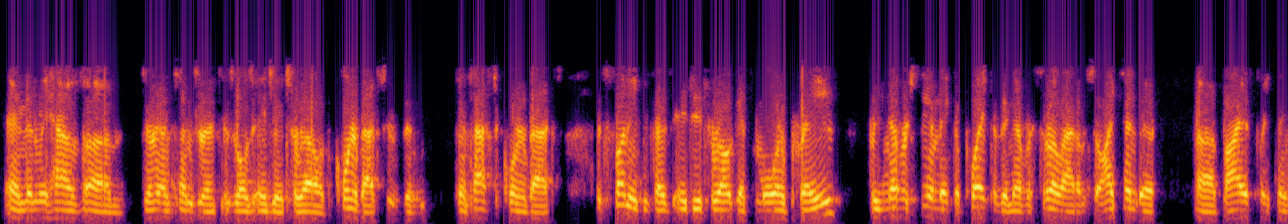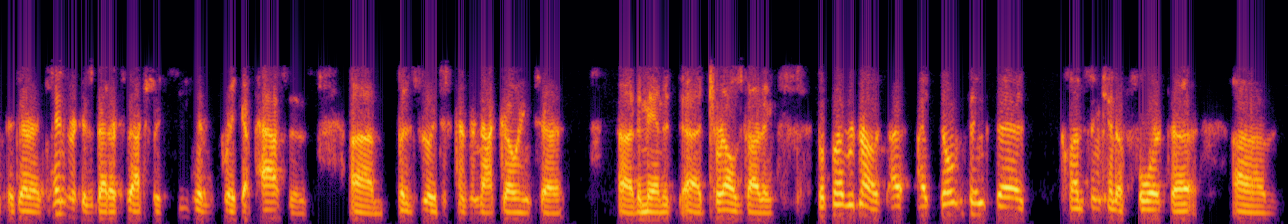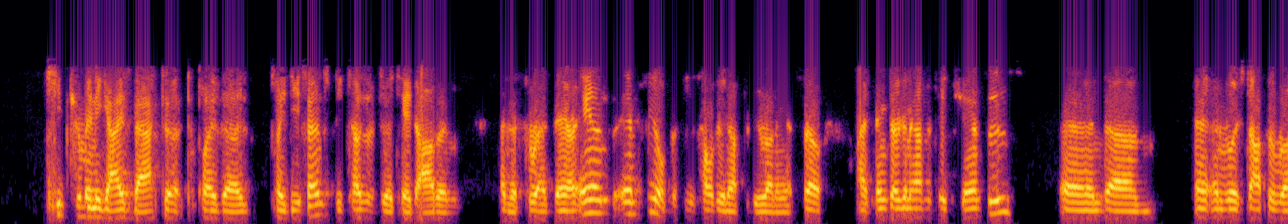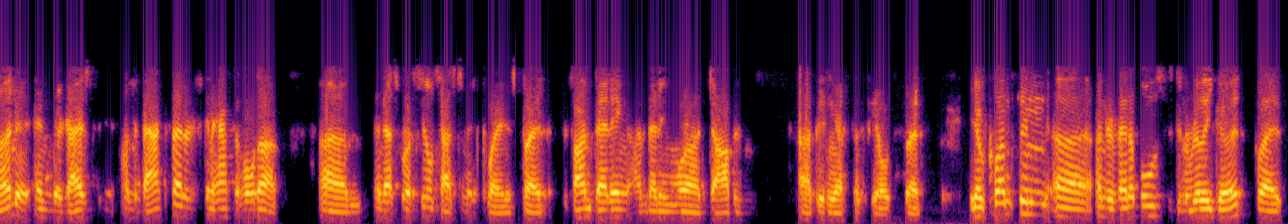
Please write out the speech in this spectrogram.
And then we have um, Derion Kendrick as well as AJ Terrell, the cornerbacks who've been fantastic cornerbacks. It's funny because AJ Terrell gets more praise, but you never see him make a play because they never throw at him. So I tend to uh, biasly think that Derion Kendrick is better because I actually see him break up passes. Um, but it's really just because they're not going to uh, the man that uh, Terrell's guarding. But but regardless, I, I don't think that Clemson can afford to um, keep too many guys back to, to play the play defense because of J.K. Dobbins and the threat there, and and Fields if he's healthy enough to be running it. So I think they're going to have to take chances and um, and, and really stop the run, and their guys on the backside are just going to have to hold up. Um, and that's where Fields has to make plays. But if I'm betting, I'm betting more on Dobbins uh, beating us than Fields. But you know, Clemson uh, under Venables has been really good, but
